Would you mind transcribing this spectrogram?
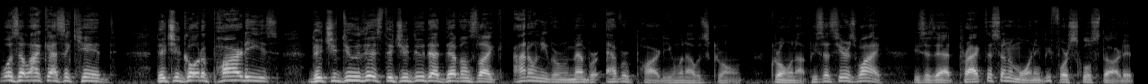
was it like as a kid? Did you go to parties? Did you do this? Did you do that? Devin's like, I don't even remember ever partying when I was grown, growing up. He says, Here's why. He says, I had practice in the morning before school started.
